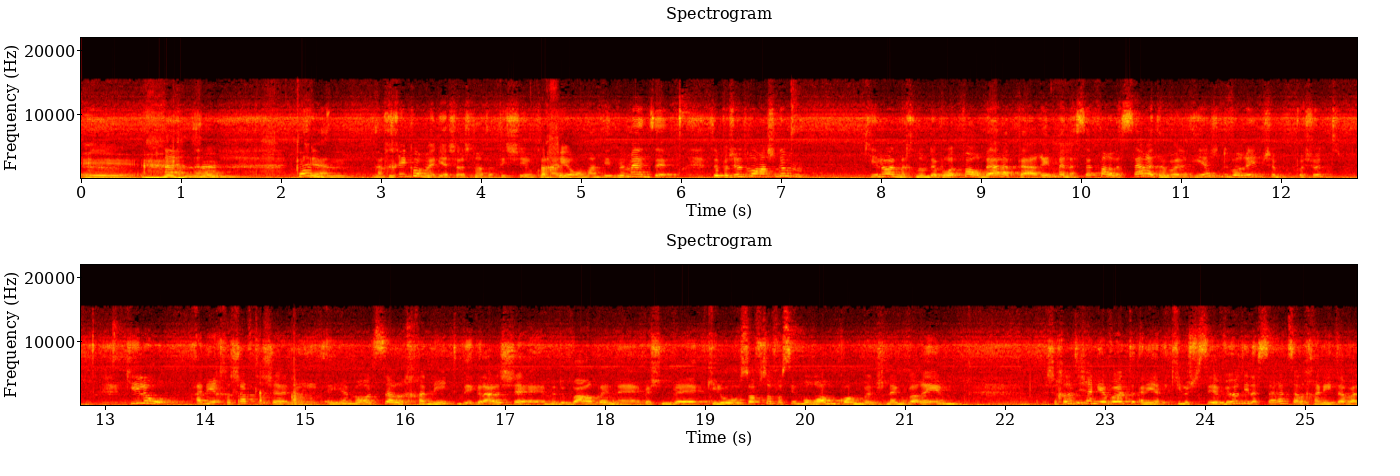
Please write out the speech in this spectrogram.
אה, זה... כן. כן, הכי קומדיה של שנות התשעים, קומדיה רומנטית, באמת, זה, זה פשוט ממש גם, כאילו אנחנו מדברות פה הרבה על הפערים בין הספר לסרט, אבל יש דברים שפשוט, כאילו, אני חשבתי שאני אהיה מאוד סלחנית בגלל שמדובר בין, אה, בשני, כאילו, סוף סוף עושים רום קום בין שני גברים. שחשבתי שאני אבוא, את, אני, כאילו שזה יביא אותי לסרט סלחנית, אבל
